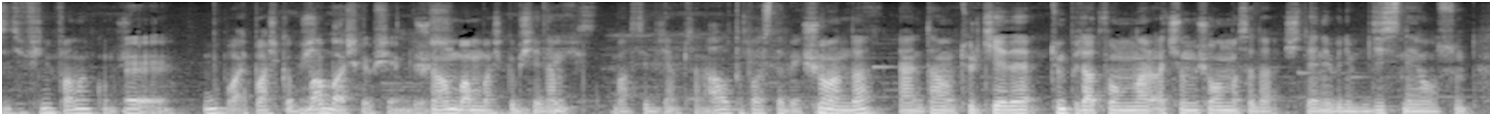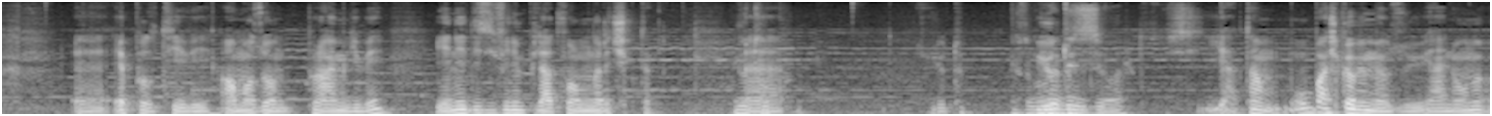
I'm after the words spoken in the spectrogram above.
Dizi film falan konuştuk. Ee, Bu ba- başka bir şey. bambaşka bir şey mi diyorsun? Şu an bambaşka bir şeyden bahsedeceğim sana. Altı pasta bekliyorum. Şu anda yani tamam Türkiye'de tüm platformlar açılmış olmasa da işte ne bileyim Disney olsun, e, Apple TV, Amazon Prime gibi yeni dizi film platformları çıktı. YouTube. Ee, YouTube YouTube'da YouTube. dizisi var. ya tam o başka bir mevzu yani onu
